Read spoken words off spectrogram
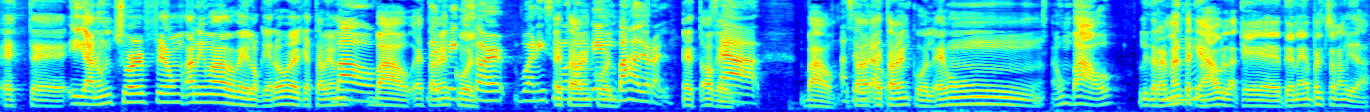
Este, y ganó un short film animado que lo quiero ver, que está bien, Bao. wow, está de bien cool. Pixar. Buenísimo Está bien también. cool. Vas a llorar. Está- ok. O sea, Wow, está, bien cool. Es un, es un bao, literalmente, que habla, que tiene personalidad.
